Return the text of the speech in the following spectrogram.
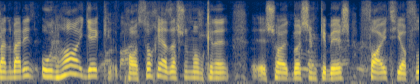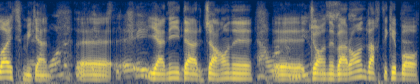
بنابراین اونها یک پاسخی ازشون ممکنه شاهد باشیم که بهش fight یا flight میگن. یعنی در جهان جانوران وقتی که با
